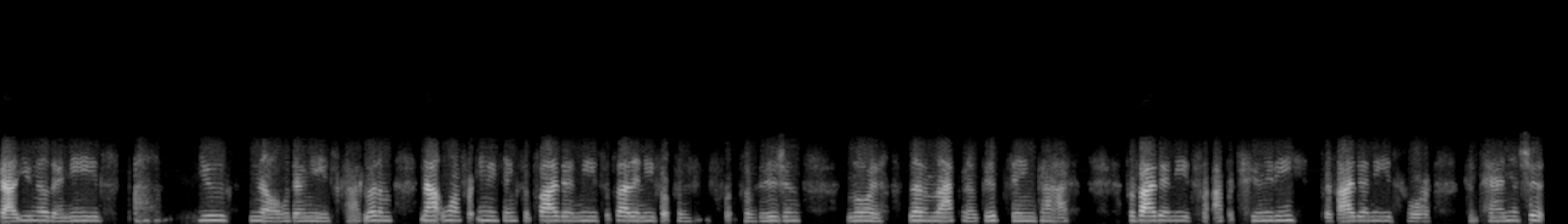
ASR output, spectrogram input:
God, you know their needs. Uh, you know their needs, God. Let them not want for anything. Supply their needs. Supply their need for, for provision. Lord, let them lack no good thing, God. Provide their needs for opportunity. Provide their needs for companionship.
